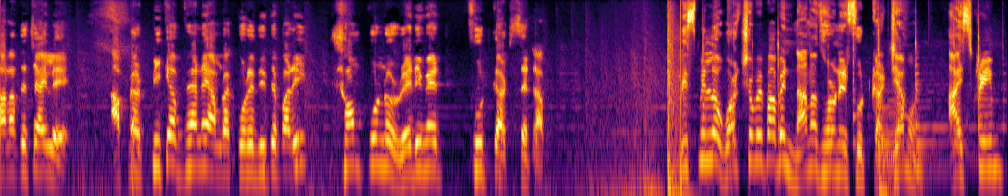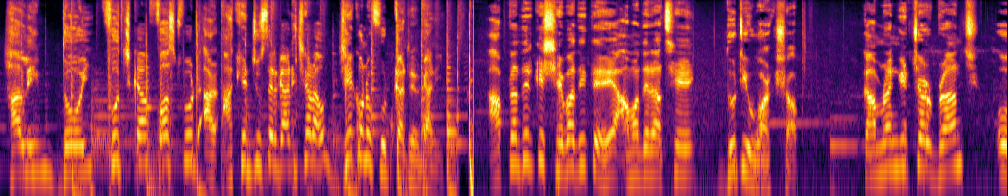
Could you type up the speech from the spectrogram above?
বানাতে চাইলে আপনার পিক আপ ভ্যানে আমরা করে দিতে পারি সম্পূর্ণ রেডিমেড ফুড কার্ট সেট বিসমিল্লা ওয়ার্কশপে পাবেন নানা ধরনের ফুড কার্ট যেমন আইসক্রিম হালিম, দই, ফুচকা ফাস্ট ফুড আর আখের জুসের গাড়ি ছাড়াও যে কোনো ফুড কার্টের গাড়ি। আপনাদেরকে সেবা দিতে আমাদের আছে দুটি ওয়ার্কশপ কামরাঙ্গীরচর ব্রাঞ্চ ও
